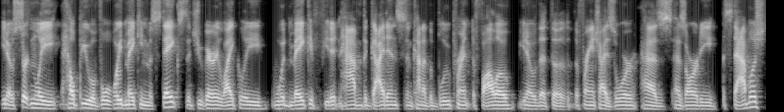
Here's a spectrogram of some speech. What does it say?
you know certainly help you avoid making mistakes that you very likely would make if you didn't have the guidance and kind of the blueprint to follow you know that the the franchisor has has already established.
